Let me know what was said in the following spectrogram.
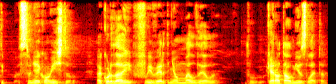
tipo, sonhei com isto, acordei, fui ver, tinha um mail dele, do, que era o tal newsletter.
